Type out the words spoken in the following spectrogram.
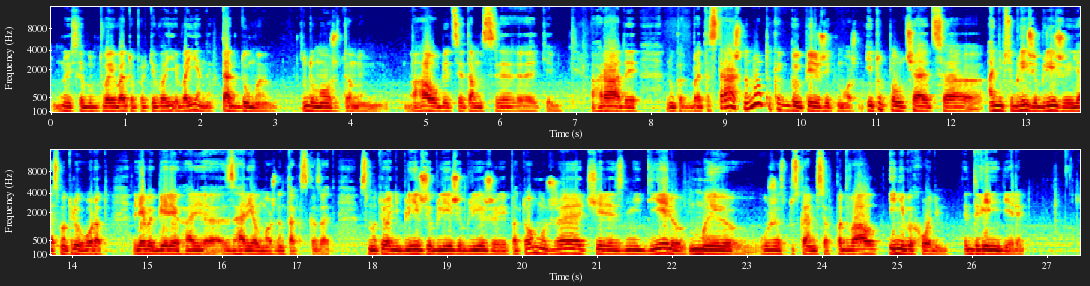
ну если будут воевать, то против военных. Так думаю. Думаю, может там гаубицы там с эти грады, ну как бы это страшно, но это как бы пережить можно. И тут получается, они все ближе, ближе, я смотрю, город, левый берег горе, сгорел, можно так сказать. Смотрю, они ближе, ближе, ближе, и потом уже через неделю мы уже спускаемся в подвал и не выходим. Две недели,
